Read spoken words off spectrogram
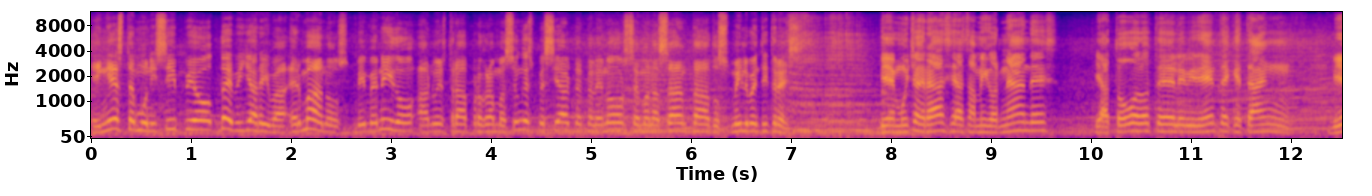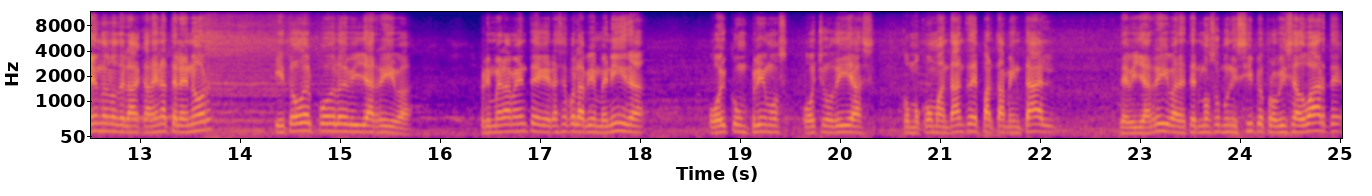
en este municipio de Villarriba. Hermanos, bienvenido a nuestra programación especial de Telenor Semana Santa 2023. Bien, muchas gracias, amigo Hernández y a todos los televidentes que están viéndonos de la cadena Telenor y todo el pueblo de Villarriba. Primeramente, gracias por la bienvenida. Hoy cumplimos ocho días como comandante departamental de Villarriba, de este hermoso municipio, provincia de Duarte.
